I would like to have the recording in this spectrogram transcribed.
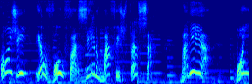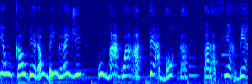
Hoje eu vou fazer uma festança. Maria, ponha um caldeirão bem grande com água até a boca para ferver.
